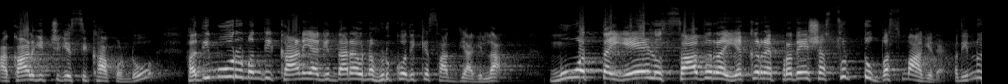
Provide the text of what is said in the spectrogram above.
ಆ ಕಾಳ್ಗಿಚ್ಚಿಗೆ ಸಿಕ್ಕಾಕೊಂಡು ಹದಿಮೂರು ಮಂದಿ ಕಾಣೆಯಾಗಿದ್ದಾರೆ, ಅವ್ರನ್ನ ಹುಡುಕೋದಿಕ್ಕೆ ಸಾಧ್ಯ ಆಗಿಲ್ಲ. ಮೂವತ್ತ ಏಳು ಸಾವಿರ ಎಕರೆ ಪ್ರದೇಶ ಸುಟ್ಟು ಭಸ್ಮ ಆಗಿದೆ. ಅದು ಇನ್ನೂ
